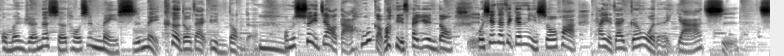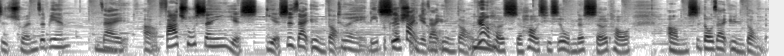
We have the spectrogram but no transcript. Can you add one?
我们人的舌头是每时每刻都在运动的。嗯，我们睡觉打呼，搞不好也在运动。我现在在跟你说话，它也在跟我的牙齿、齿唇这边在、嗯、呃发出声音，也是也是在运动。对，离不开吃饭也在运动。嗯、任何时候，其实我们的舌头，嗯，是都在运动的。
